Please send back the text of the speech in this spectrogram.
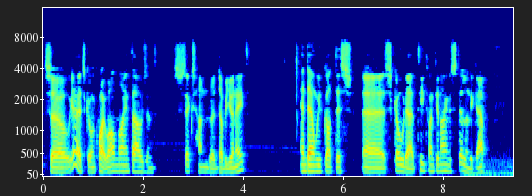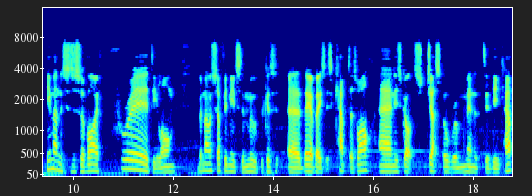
So, yeah, it's going quite well. 9600 WN8. And then we've got this uh, Skoda T29 is still in the gap. He managed to survive pretty long, but now Suffy needs to move because uh, their base is capped as well, and he's got just over a minute to decap,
